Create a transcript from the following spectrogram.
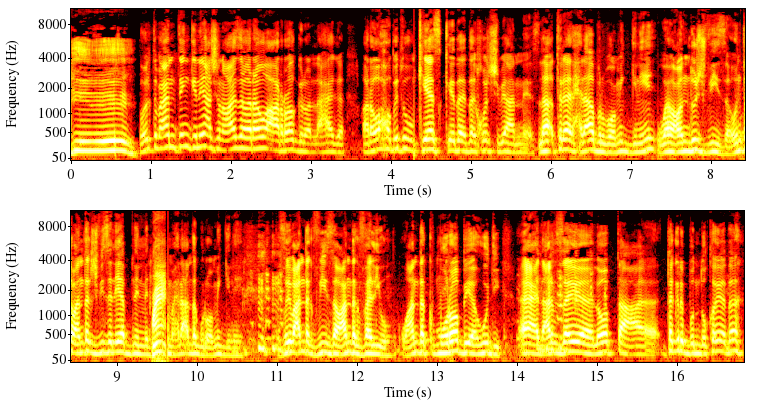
جنيه. قلت معايا 200 جنيه عشان لو عايز أروق على الراجل ولا حاجة. أروحه بيته اكياس كده ده يخش بيه على الناس. لا طلع الحلقة ب 400 جنيه وما عندوش فيزا. وأنت ما عندكش فيزا ليه يا ابن المد ما الحلقة عندك ب 400 جنيه. المفروض يبقى عندك فيزا وعندك valU وعندك مرابي يهودي. قاعد عارف زي اللي هو بتاع تاجر البندقية ده؟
